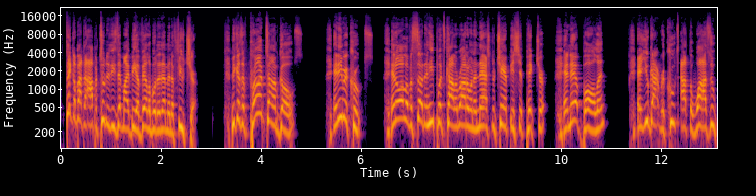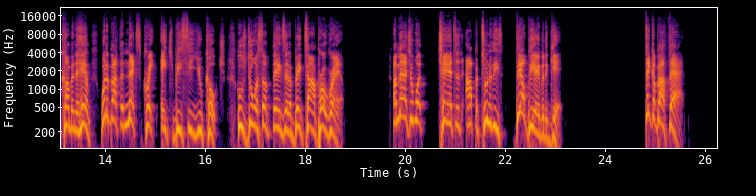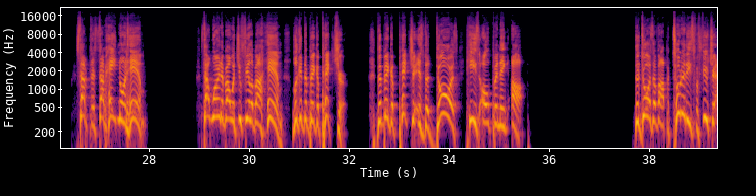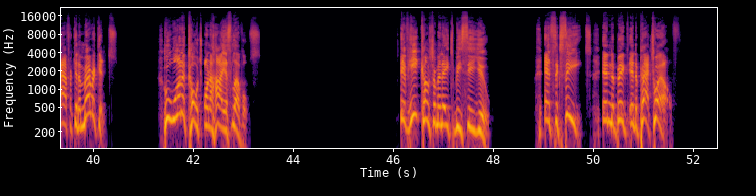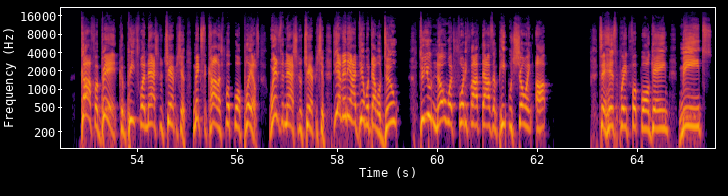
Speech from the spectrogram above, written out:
Think about the opportunities that might be available to them in the future. Because if prime time goes and he recruits, and all of a sudden he puts Colorado in a national championship picture and they're balling, and you got recruits out the wazoo coming to him. What about the next great HBCU coach who's doing some things in a big time program? Imagine what chances, opportunities they'll be able to get. Think about that. Stop, stop hating on him. Stop worrying about what you feel about him. Look at the bigger picture. The bigger picture is the doors he's opening up. The doors of opportunities for future African Americans who want to coach on the highest levels. If he comes from an HBCU and succeeds in the big in the Pac-12, God forbid, competes for a national championship, makes the college football playoffs, wins the national championship. Do you have any idea what that will do? Do you know what 45,000 people showing up to his spring football game means?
